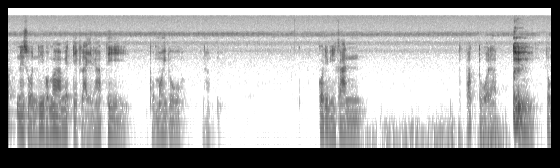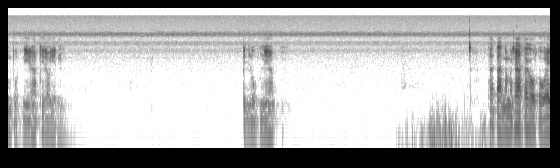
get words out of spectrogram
ครับในส่วนที่ผมว่าเม็ดเหล็กไหลนะครับ ที่ผมมองให้ดูนะครับ ก็จะมีการฟักตัวนะครับ ตรงจุดนี้นะครับที่เราเห็น เป็นหลุมเนี่ยครับ ถ้าตามธรรมชาติถ้าเขาโตได้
